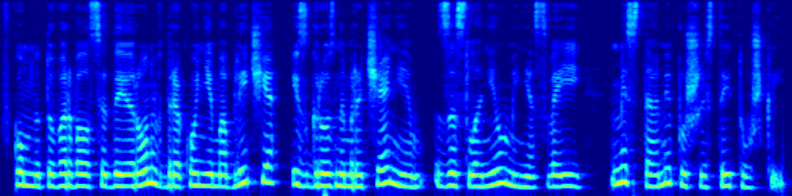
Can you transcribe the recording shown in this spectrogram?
В комнату ворвался Дейрон в драконьем обличье и с грозным рычанием заслонил меня своей местами пушистой тушкой.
